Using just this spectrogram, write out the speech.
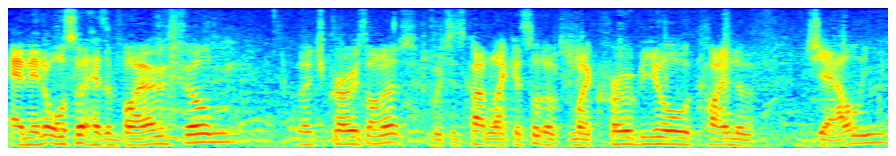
and then also it has a biofilm which grows on it, which is kind of like a sort of microbial kind of jelly,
